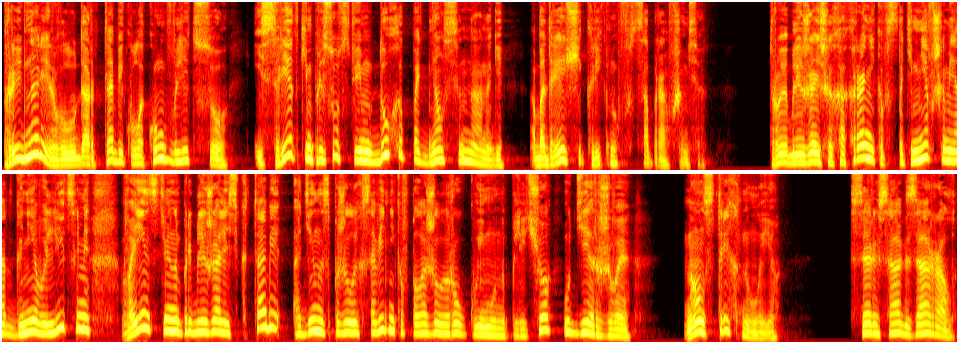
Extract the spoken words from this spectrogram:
проигнорировал удар Таби кулаком в лицо и с редким присутствием духа поднялся на ноги ободряюще крикнув собравшимся. Трое ближайших охранников с потемневшими от гнева лицами воинственно приближались к Таби, один из пожилых советников положил руку ему на плечо, удерживая, но он стряхнул ее. Сэр Исаак заорал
